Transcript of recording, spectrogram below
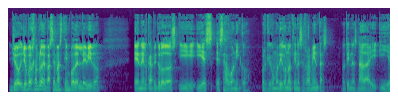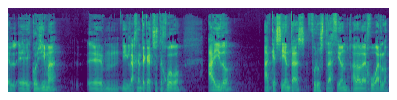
yo, yo, por ejemplo, me pasé más tiempo del debido en el capítulo 2 y, es, agónico, porque como digo, no tienes herramientas, no tienes nada. Y, el eh, Kojima eh, y la gente que ha hecho este juego ha ido a que sientas frustración a la hora de jugarlo.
